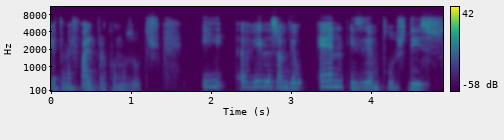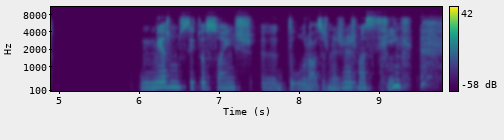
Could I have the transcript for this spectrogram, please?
eu também falho para com os outros. E a vida já me deu N exemplos disso mesmo situações uh, dolorosas, mas mesmo assim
